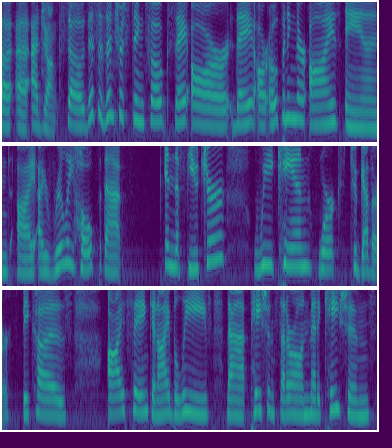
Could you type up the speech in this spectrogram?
uh, uh, adjuncts. So this is interesting, folks. They are they are opening their eyes, and I, I really hope that in the future we can work together because I think and I believe that patients that are on medications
